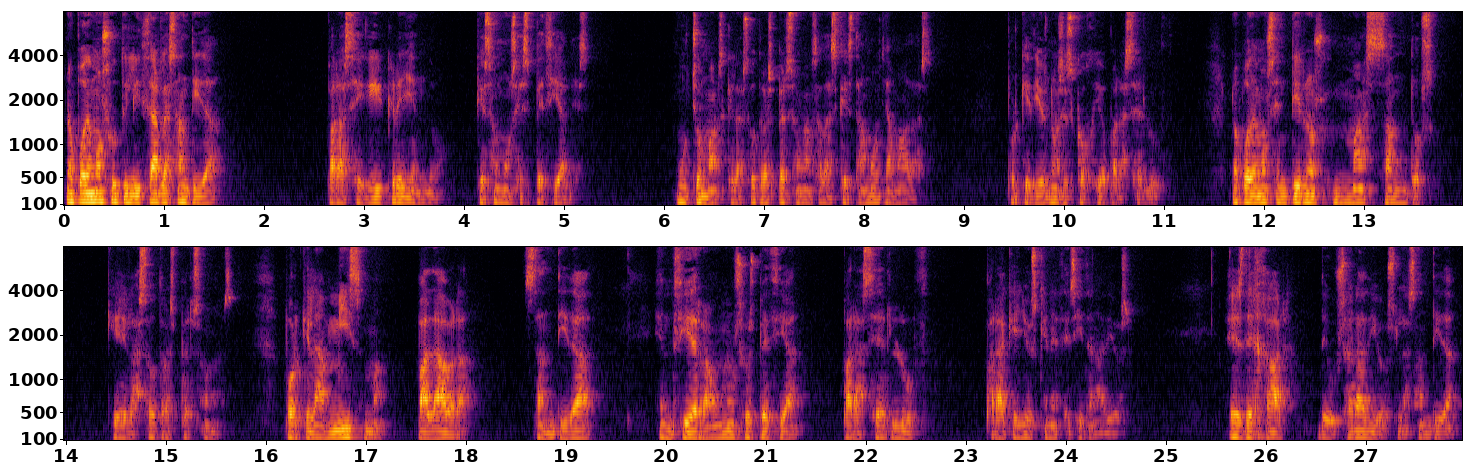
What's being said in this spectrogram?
No podemos utilizar la santidad para seguir creyendo que somos especiales, mucho más que las otras personas a las que estamos llamadas, porque Dios nos escogió para ser luz. No podemos sentirnos más santos que las otras personas, porque la misma palabra santidad encierra un uso especial para ser luz para aquellos que necesitan a Dios. Es dejar de usar a Dios la santidad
